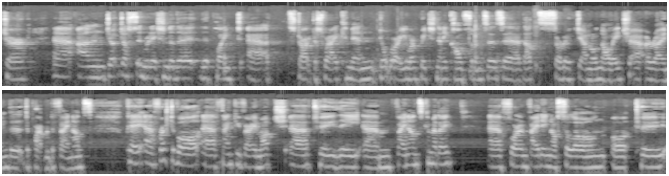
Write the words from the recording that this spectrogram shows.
Chair. Uh, and ju- just in relation to the, the point uh, at the start, just where I come in, don't worry, you weren't breaching any confidences. Uh, that's sort of general knowledge uh, around the Department of Finance. Okay, uh, first of all, uh, thank you very much uh, to the um, Finance Committee. Uh, for inviting us along to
